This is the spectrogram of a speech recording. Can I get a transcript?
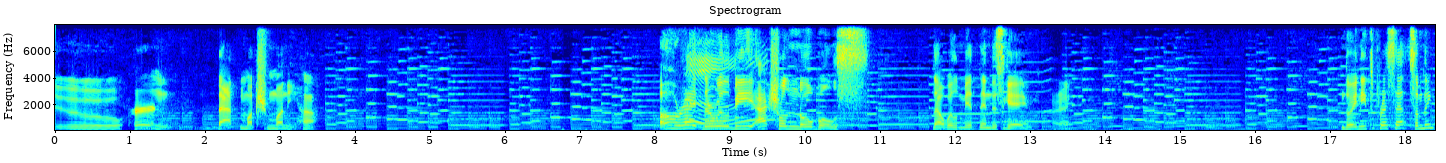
to earn that much money, huh? Oh right, there will be actual nobles that will meet in this game. Alright. Do I need to press that something?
